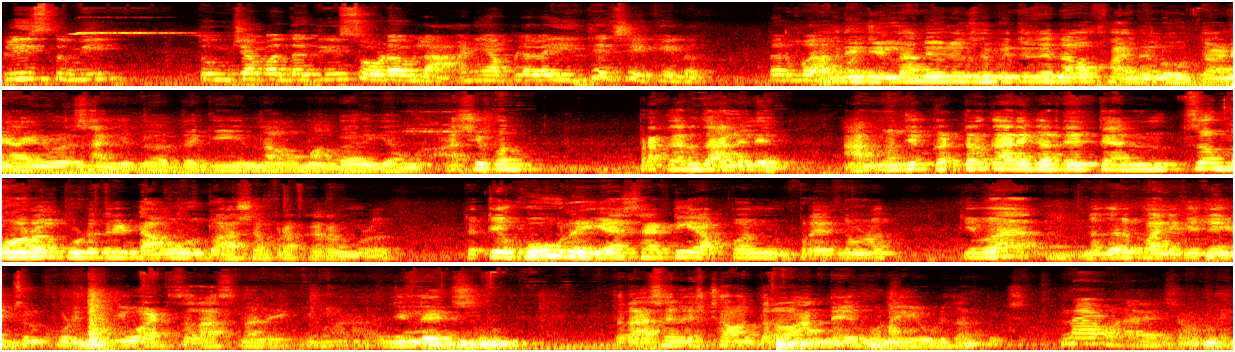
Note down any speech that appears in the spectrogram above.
प्लीज तुम्ही तुमच्या पद्धतीने सोडवला आणि आपल्याला इथेच हे केलं. तर बरं. जिल्हा नियोजन समितीचे नाव फायनल होतं आणि ऐनवेळी सांगितलं जातं की नाव माघारी घ्या म्हणून. असे पण प्रकार झालेले आहेत. आणि म्हणजे कट्टर कार्यकर्ते त्यांचं मॉरल कुठेतरी डाऊन होतं अशा प्रकारामुळं. तर ते होऊ नये यासाठी आपण प्रयत्न होणं किंवा नगरपालिकेच्या इथून पुढची वाटचाल असणार आहे किंवा जिल्ह्याची. तर अशा निष्ठावंतरावर अन्याय होणे एवढीच अपेक्षा. नाही होणार याच्यामध्ये.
